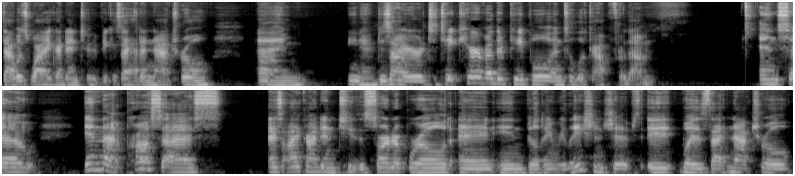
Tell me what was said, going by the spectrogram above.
that was why I got into it because I had a natural um, you know desire to take care of other people and to look out for them. And so in that process as i got into the startup world and in building relationships it was that natural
